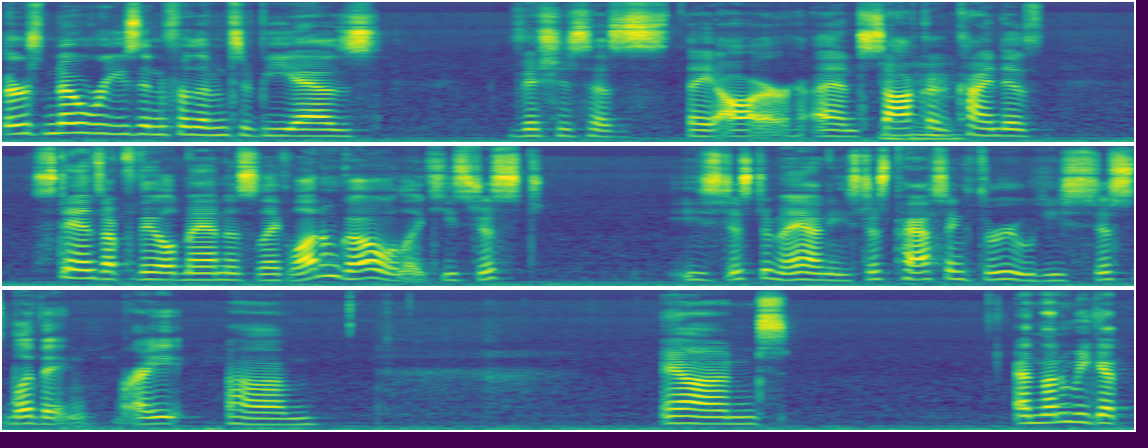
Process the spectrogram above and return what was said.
there's no reason for them to be as vicious as they are and Sokka Mm-hmm. kind of stands up for the old man and is like let him go like he's just he's just a man he's just passing through he's just living right um and and then we get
